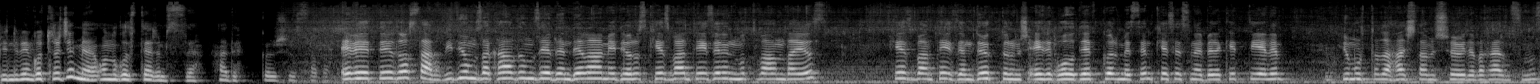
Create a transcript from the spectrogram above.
Birini ben götüreceğim ya onu gösteririm size. Hadi görüşürüz sabah. Evet değerli dostlar videomuza kaldığımız yerden devam ediyoruz. Kezban teyzenin mutfağındayız. Kezban teyzem döktürmüş eli kolu dert görmesin. Kesesine bereket diyelim. Yumurta da haşlamış şöyle bakar mısınız?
